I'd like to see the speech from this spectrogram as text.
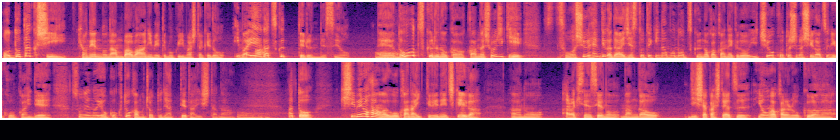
オッドタクシー、去年のナンバーワンアニメって僕言いましたけど、今映画作ってるんですよ。で、うんどう作るのかわかんない。正直、総集編っていうかダイジェスト的なものを作るのかわかんないけど、一応今年の4月に公開で、それの予告とかもちょっとやってたりしたな。あと、岸辺露伴は動かないっていう NHK が、あの、荒木先生の漫画を実写化したやつ、4話から6話が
